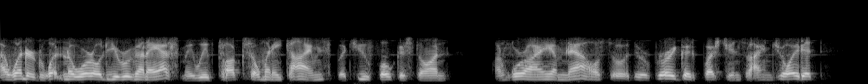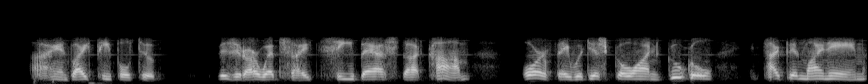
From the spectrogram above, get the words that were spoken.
I wondered what in the world you were going to ask me. We've talked so many times, but you focused on on where I am now. So they were very good questions. I enjoyed it. I invite people to visit our website, cbass.com, or if they would just go on Google and type in my name,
